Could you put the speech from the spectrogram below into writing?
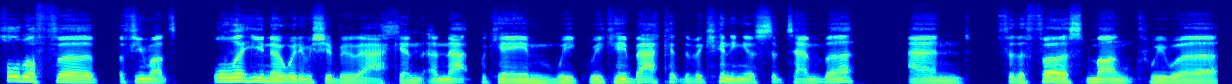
Hold off for a few months. We'll let you know when we should be back. And and that became we we came back at the beginning of September, and for the first month we were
